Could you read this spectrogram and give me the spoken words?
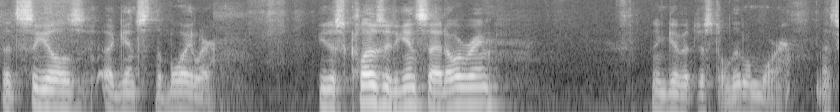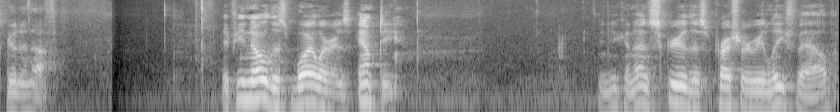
that seals against the boiler. You just close it against that O-ring, then give it just a little more. That's good enough. If you know this boiler is empty, and you can unscrew this pressure relief valve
